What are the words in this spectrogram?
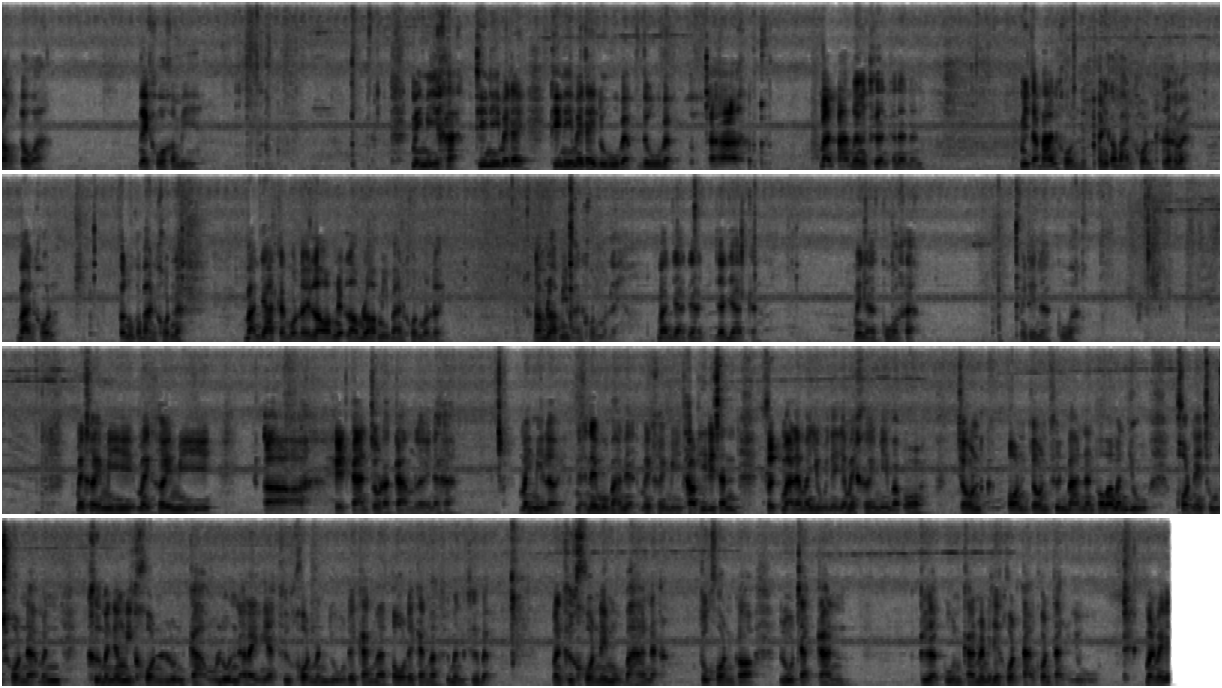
สองตัว ในครัวเขามี ไม่มีค่ะ ที่นี่ไม่ได้ที่นี่ไม่ได้ดูแบบดูแบบอ่า บ้านป่าเมืองเถื่อนขนาดนั้น มีแต่บ้านคน อันนี้ก็บ้านคนเห็นไหมบ้านคนตรงนู้นก็บ้านคนนะบ้านญาติกันหมดเลยล้อมเนี่ยล้อมรอบมีบ้านคนหมดเลยล้อมรอบมีบ้านคนหมดเลย บ้านญาติญาติญาติญาติกัน ไม่น่ากลัวค่ะ ไม่ได้น่ากลัว ไม่เคยมีไม่เคยมีเเหตุการณ์โจรกรรมเลยนะฮะ ไม่มีเลยเนี่ยในหมู่บ้านเนี่ยไม่เคยมี เท่าที่ดิฉันฝึกมาแล้วมาอยู่เนี่ยยังไม่เคยมีแบบโอ้โจรปล้นโจรขึ้นบ้านนั้น เพราะว่ามันอยู่คนในชุมชนอะมันคือมันยังมีคนรุ่นเก่ารุ่นอะไรอย่างเงี้ยคือคนมันอยู่ด้วยกันมาโตด้วยกันมาคือมันคือแบบ มันคือคนในหมู่บ้านอะ ทุกคนก็รู้จักกันเกื้อกูลกัน มันไม่ใช่คนต่างคนต่างอยู่ มันไม่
